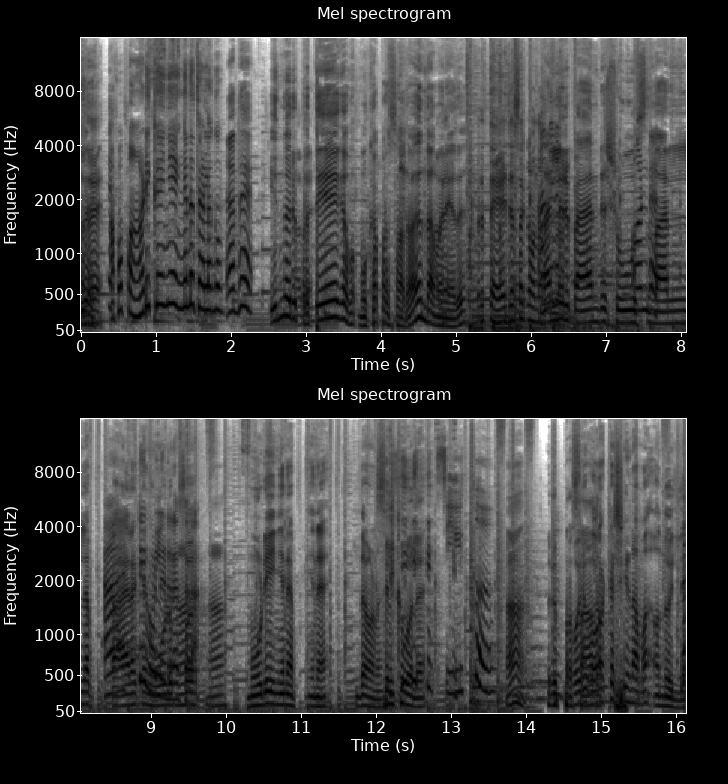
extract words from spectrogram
അതെ. അപ്പൊ പാടിക്കഴിഞ്ഞാ എങ്ങനെ തിളങ്ങും? അതെ. ഇന്നൊരു പ്രത്യേക മുഖപ്രസാദം. അതെന്താ മോനെ അത്. ഒരു തേജസ് ഒക്കെ വന്നു. നല്ലൊരു പാന്റ് ഷൂസ് നല്ല പാലക്കൻ അടിപൊളി ഉടുപ്പ് ഡ്രസ്സാ. മുടി ഇങ്ങനെ ഇങ്ങനെ എന്താണ് സിൽക്ക് പോലെ. സിൽക്ക്? ആ ഒരു ഒരു പ്രസാദം. ഉറക്ക ക്ഷീണം ഒന്നുമില്ല.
